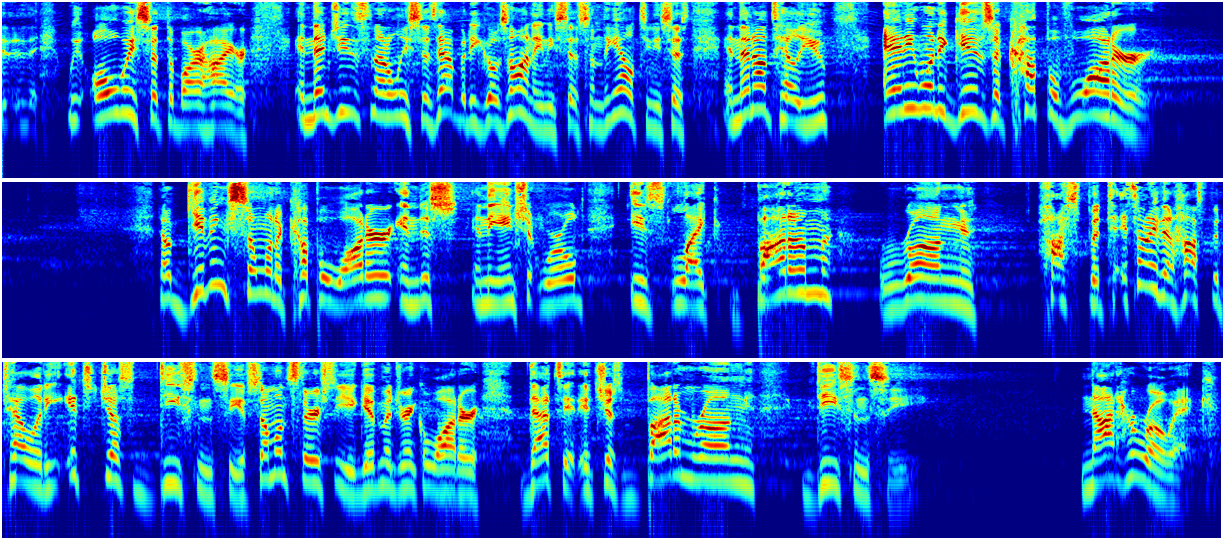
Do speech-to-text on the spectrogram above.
We always set the bar higher. And then Jesus not only says that, but he goes on and he says something else. And he says, and then I'll tell you, anyone who gives a cup of water, now, giving someone a cup of water in this in the ancient world is like bottom rung It's not even hospitality, it's just decency. If someone's thirsty, you give them a drink of water, that's it. It's just bottom rung decency. Not heroic,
